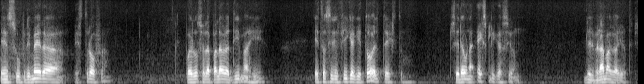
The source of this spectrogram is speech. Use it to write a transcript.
en su primera estrofa, por el uso de la palabra Dimahi, esto significa que todo el texto será una explicación del Brahma Gayatri.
